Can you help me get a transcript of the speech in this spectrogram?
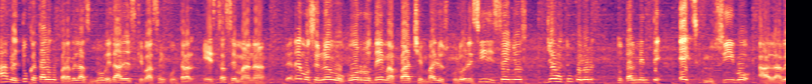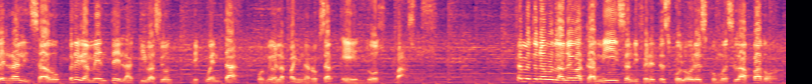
Abre tu catálogo para ver las novedades que vas a encontrar esta semana. Tenemos el nuevo gorro de mapache en varios colores y diseños. Llévate un color totalmente exclusivo al haber realizado previamente la activación de cuenta por medio de la página Rockstar en dos pasos. También tenemos la nueva camisa en diferentes colores como es la Padón.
